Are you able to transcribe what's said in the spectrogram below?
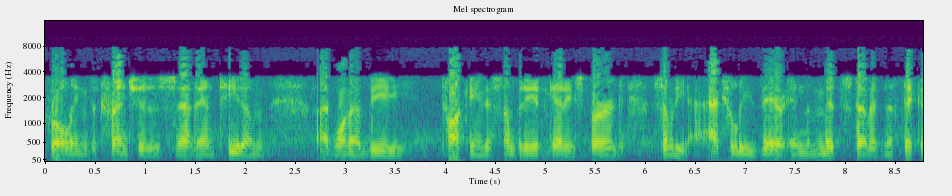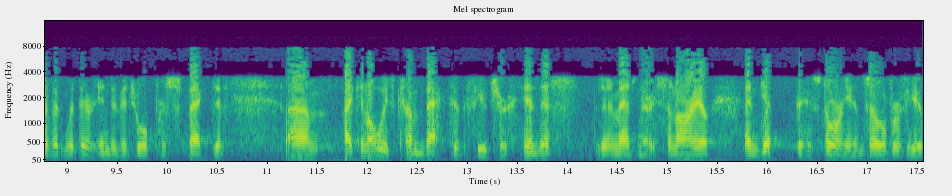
strolling the trenches at Antietam. I'd want to be talking to somebody at Gettysburg, somebody actually there in the midst of it, in the thick of it, with their individual perspective. Um, I can always come back to the future in this imaginary scenario and get the historian's overview.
